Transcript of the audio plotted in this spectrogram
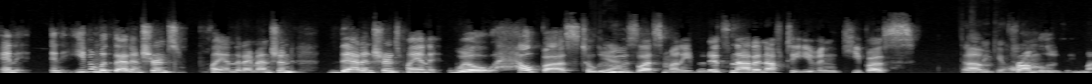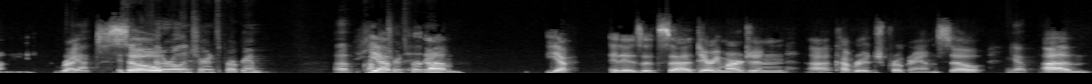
and and even with that insurance plan that I mentioned, that insurance plan will help us to lose yeah. less money, but it's not enough to even keep us um, from losing money. Right. Yeah. Is so, that a federal insurance program? A crop yep, insurance program? Um, yep, it is. It's a dairy margin uh, coverage program. So, yep. Um,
